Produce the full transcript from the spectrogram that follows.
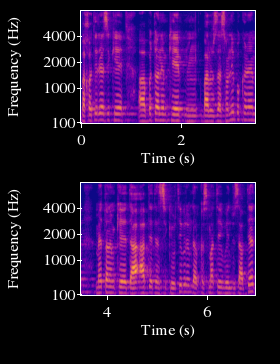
به خاطر از که بتونیم که بروز رسانی بکنیم می‌تونیم که در update security بریم. در قسمت ویندوز update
